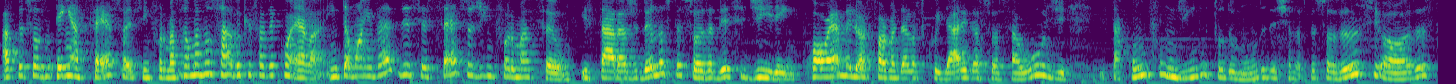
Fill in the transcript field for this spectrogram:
as pessoas têm acesso a essa informação, mas não sabem o que fazer com ela. Então, ao invés desse excesso de informação estar ajudando as pessoas a decidirem qual é a melhor forma delas cuidarem da sua saúde, está confundindo todo mundo, deixando as pessoas ansiosas,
